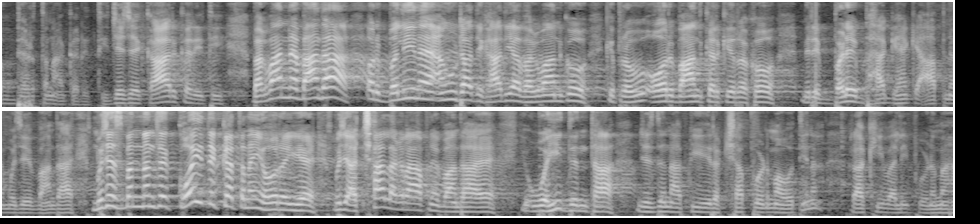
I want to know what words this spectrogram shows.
अभ्यर्थना करी थी, जय जयकार करी थी। भगवान ने बांधा और बलि ने अंगूठा दिखा दिया भगवान को कि प्रभु और बाँध करके रखो, मेरे बड़े भाग्य हैं कि आपने मुझे बांधा है। मुझे इस बंधन से कोई दिक्कत नहीं हो रही है, मुझे अच्छा लग रहा है आपने बांधा है। वही दिन था जिस दिन आपकी रक्षा पूर्णिमा होती ना, राखी वाली पूर्णिमा।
